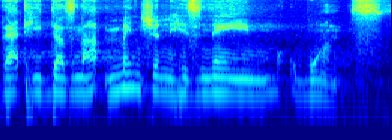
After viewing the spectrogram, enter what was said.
that he does not mention his name once.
